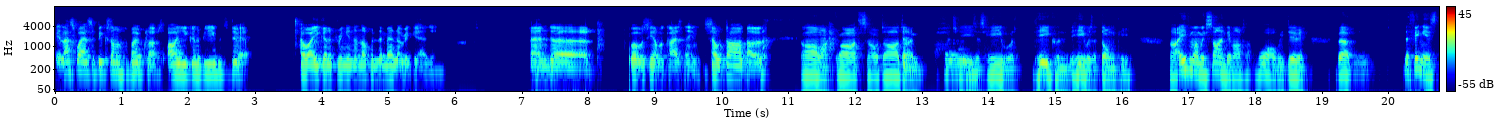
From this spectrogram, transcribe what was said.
it, that's why it's a big summer for both clubs. Are you going to be able to do it? Or are you going to bring in another Lamela again? And uh, what was the other guy's name? Soldado. Oh my God, Soldado. Oh, Jesus, he was he couldn't he was a donkey. Like even when we signed him, I was like, what are we doing? But the thing is,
